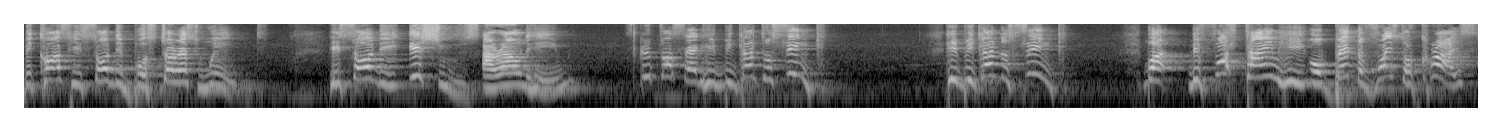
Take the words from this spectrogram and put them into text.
because he saw the boisterous wind he saw the issues around him. scripture said he began to sink. He began to sink. But the first time he obeyed the voice of Christ,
